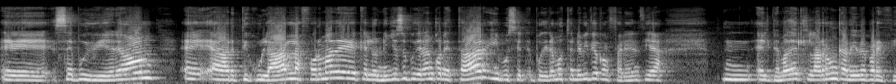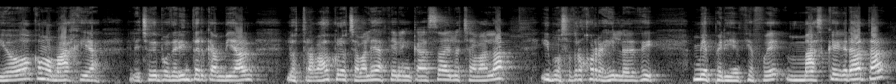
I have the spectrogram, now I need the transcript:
eh, se pudieron eh, articular la forma de que los niños se pudieran conectar y pudiéramos tener videoconferencias. Mm, el tema del Classroom que a mí me pareció como magia, el hecho de poder intercambiar los trabajos que los chavales hacían en casa y los chavalas y vosotros corregirlo. Es decir, mi experiencia fue más que grata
